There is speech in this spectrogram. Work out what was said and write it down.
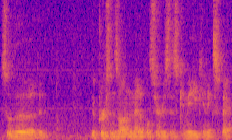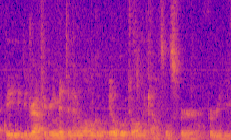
So the, the, the persons on the Medical Services Committee can expect the, the draft agreement and it'll all go, it'll go to all the councils for, for review.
